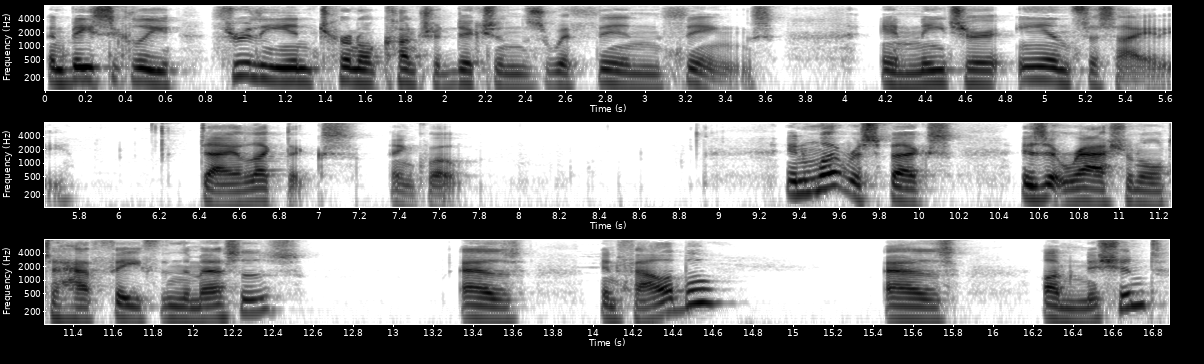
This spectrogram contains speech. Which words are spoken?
and basically through the internal contradictions within things, in nature and society. Dialectics. In what respects is it rational to have faith in the masses? As infallible? As omniscient?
